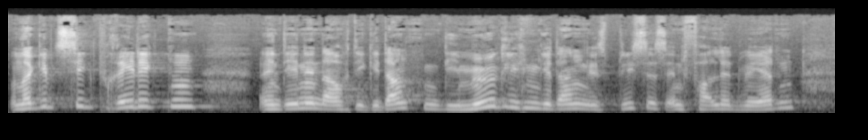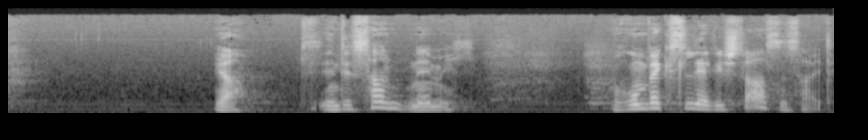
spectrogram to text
Und da gibt es zig Predigten, in denen auch die Gedanken, die möglichen Gedanken des Priesters entfaltet werden. Ja, das ist interessant nämlich. Warum wechselt er die Straßenseite?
